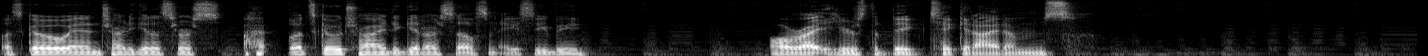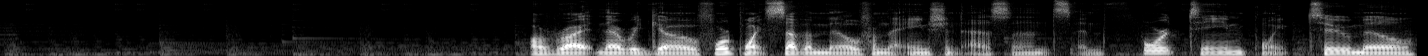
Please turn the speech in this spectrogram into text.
Let's go and try to get us our let's go try to get ourselves an ACB. All right, here's the big ticket items. All right, and there we go. 4.7 mil from the Ancient Essence and 14.2 mil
